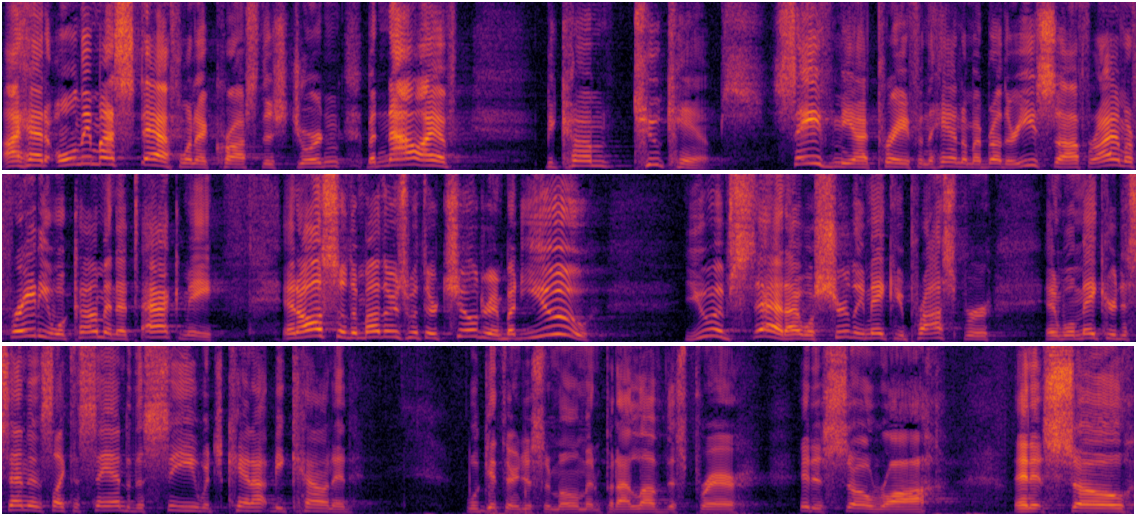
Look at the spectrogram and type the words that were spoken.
I had only my staff when I crossed this Jordan, but now I have become two camps. Save me, I pray, from the hand of my brother Esau, for I am afraid he will come and attack me, and also the mothers with their children. But you, you have said, I will surely make you prosper and will make your descendants like the sand of the sea, which cannot be counted. We'll get there in just a moment, but I love this prayer. It is so raw and it's so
